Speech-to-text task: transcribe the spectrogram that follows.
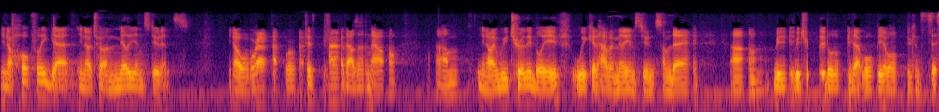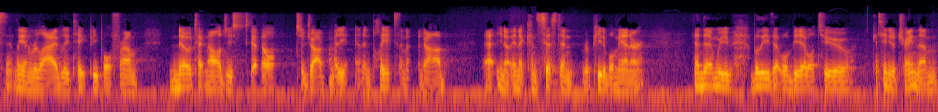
you know, hopefully get, you know, to a million students. You know, we're at, we're at 55,000 now. Um, you know, and we truly believe we could have a million students someday. Um, we, we truly believe that we'll be able to consistently and reliably take people from no technology skill to job ready and then place them in a job, at, you know, in a consistent, repeatable manner. And then we believe that we'll be able to continue to train them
